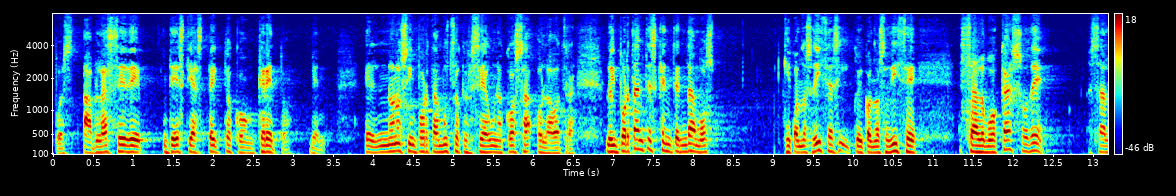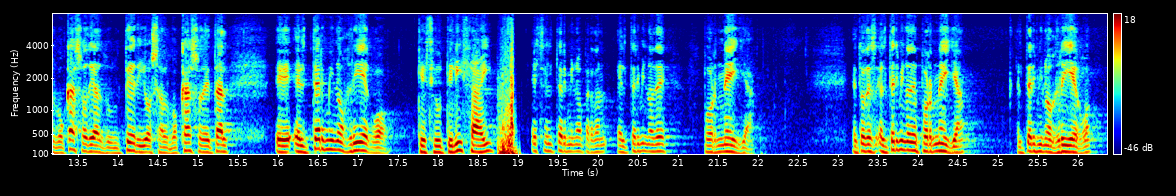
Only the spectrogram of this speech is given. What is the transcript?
pues hablase de, este aspecto concreto. Bien, no nos importa mucho que sea una cosa o la otra. Lo importante es que entendamos que cuando se dice así, que cuando se dice salvo caso de, salvo caso de adulterio, salvo caso de tal, eh, el término griego que se utiliza ahí es el término, perdón, el término de porneia. Entonces, el término de porneia, el término griego,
